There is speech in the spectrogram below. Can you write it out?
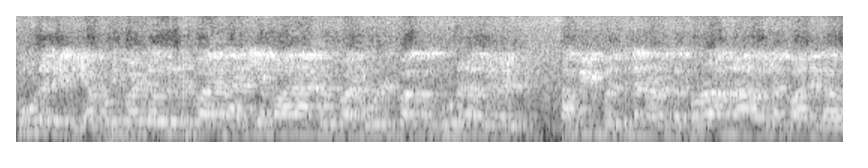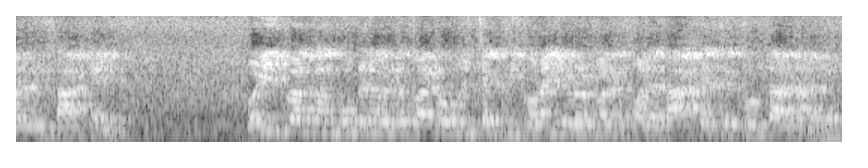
கூட இருக்கு. அப்படிப்பட்டவர்கள் பாருங்க அதிகமானவர்கள் பாருங்க உள்பக்கம் கூடவர்கள் சமீபத்தில் நடந்த கொரோனாவில் பாருங்க அவர்கள் தாக்கல். வெளிப்பக்கம் கூட்டினவர்கள் பாருங்க உள்சக்தி குறைஞ்சவர்கள் பாருங்க பல தாக்கத்துக்கு உண்டானார்கள்.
